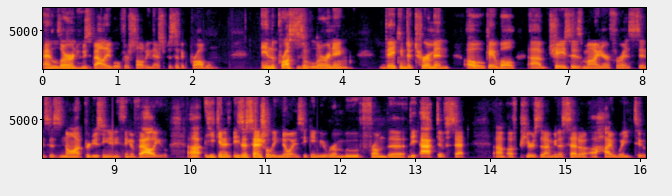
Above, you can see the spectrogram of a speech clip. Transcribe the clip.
and learn who's valuable for solving their specific problem. In the process of learning, they can determine, oh, okay, well, um, Chase's miner, for instance, is not producing anything of value. Uh, he can he's essentially noise. He can be removed from the the active set um, of peers that I'm going to set a, a, high weight to.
